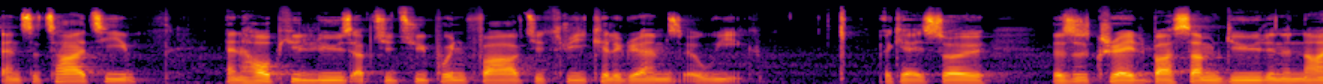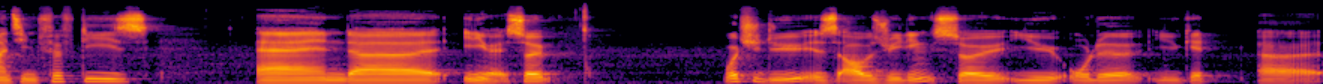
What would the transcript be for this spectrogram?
and satiety, and help you lose up to 2.5 to 3 kilograms a week. Okay, so this was created by some dude in the 1950s. And uh, anyway, so what you do is I was reading. So you order, you get uh,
